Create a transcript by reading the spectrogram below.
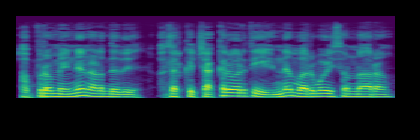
அப்புறம் என்ன நடந்தது? அதற்கு சக்கரவர்த்தி என்ன மறுமொழி சொன்னாராம்?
